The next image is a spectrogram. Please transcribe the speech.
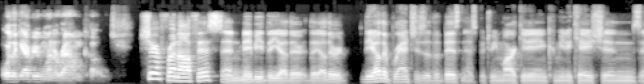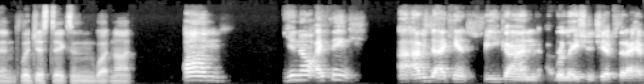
or like everyone around coach? Sure, front office and maybe the other the other the other branches of the business between marketing, communications, and logistics and whatnot. Um, you know, I think obviously I can't speak on relationships that I have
